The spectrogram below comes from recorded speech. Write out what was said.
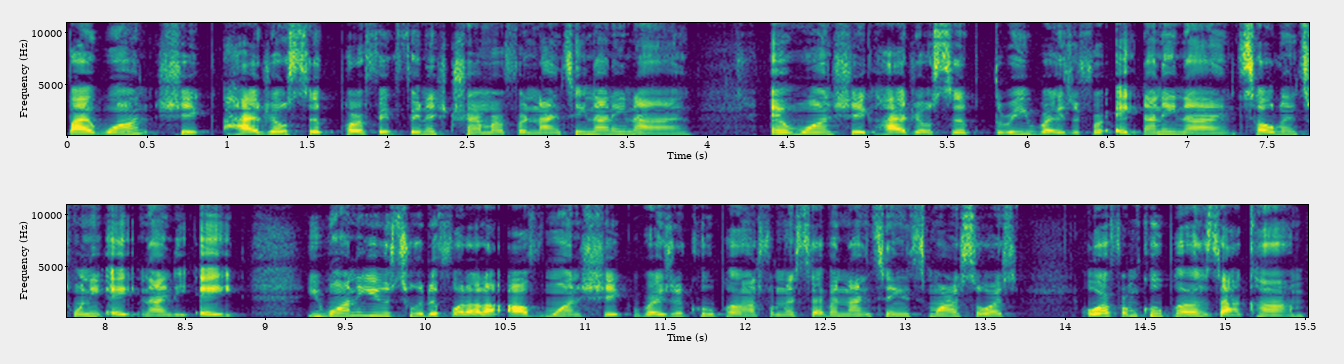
Buy one Schick Hydro Silk Perfect Finish Trimmer for $19.99 and one Schick Hydro Silk 3 razor for $8.99, totaling $28.98. You want to use two of the $4 off one Schick razor coupons from the 719 Smart Source or from coupons.com.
